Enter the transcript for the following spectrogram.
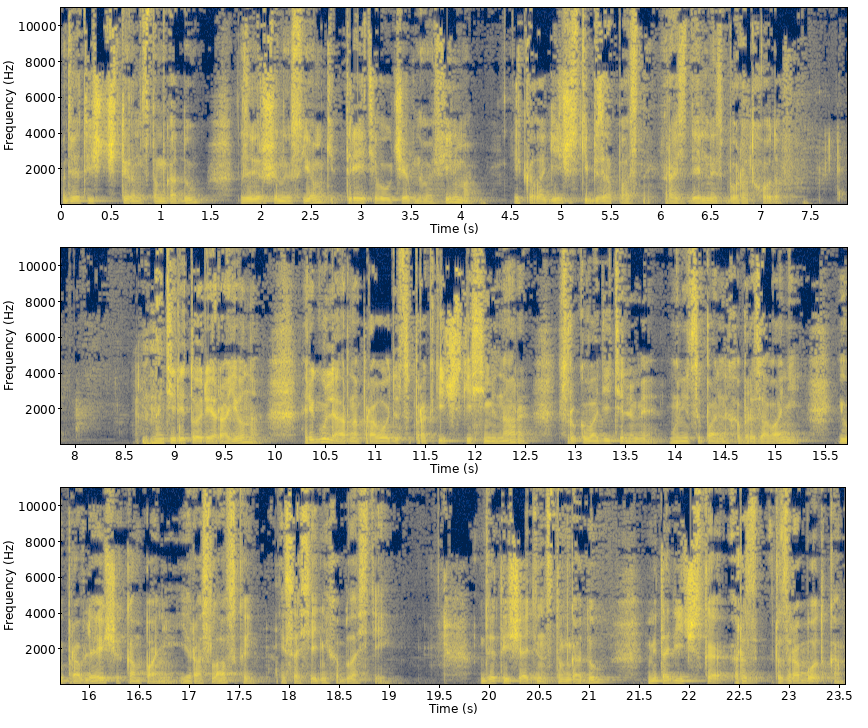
В 2014 году завершены съемки третьего учебного фильма «Экологически безопасный. Раздельный сбор отходов». На территории района регулярно проводятся практические семинары с руководителями муниципальных образований и управляющих компаний Ярославской и соседних областей. В 2011 году методическая раз разработка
